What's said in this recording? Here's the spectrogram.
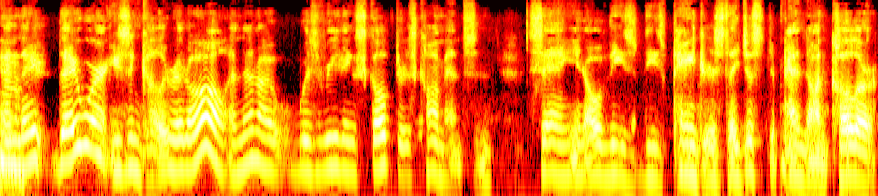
And mm. they, they weren't using color at all. And then I was reading sculptors' comments and saying, you know, these these painters they just depend on color.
